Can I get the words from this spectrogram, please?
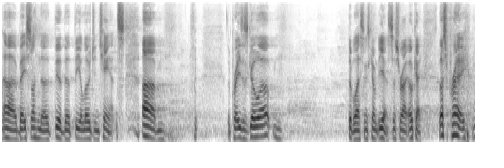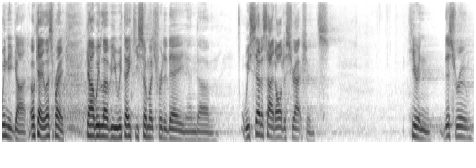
uh, based on the, the, the theologian chants. Um, the praises go up, the blessings come. Yes, that's right. Okay, let's pray. We need God. Okay, let's pray. God, we love you. We thank you so much for today. And um, we set aside all distractions here in this room,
